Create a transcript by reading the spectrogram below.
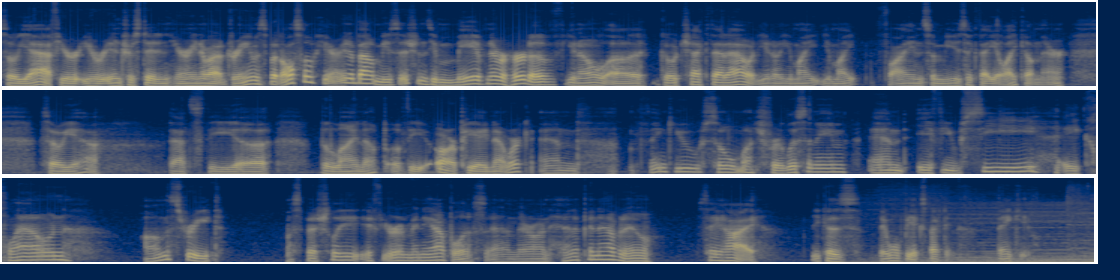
so yeah, if you're you're interested in hearing about dreams, but also hearing about musicians you may have never heard of, you know, uh, go check that out. You know, you might you might find some music that you like on there. So yeah, that's the uh, the lineup of the RPA network, and thank you so much for listening. And if you see a clown on the street, especially if you're in Minneapolis and they're on Hennepin Avenue, say hi because they won't be expecting that. Thank you,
